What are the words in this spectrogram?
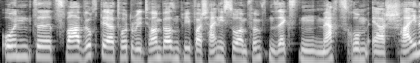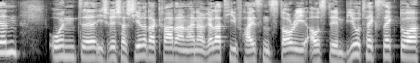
Und äh, zwar wird der Total Return Börsenbrief wahrscheinlich so am 5., 6. März rum erscheinen. Und äh, ich recherchiere da gerade an einer relativ heißen Story aus dem Biotech-Sektor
